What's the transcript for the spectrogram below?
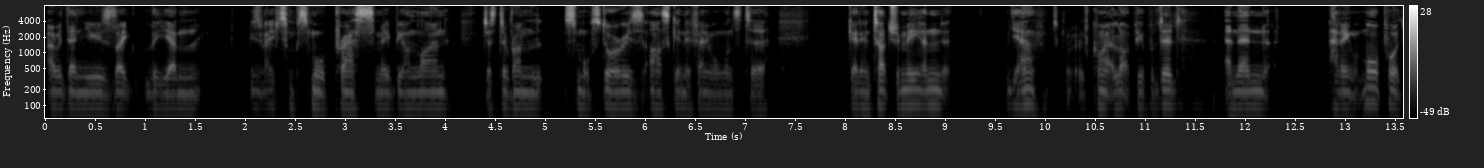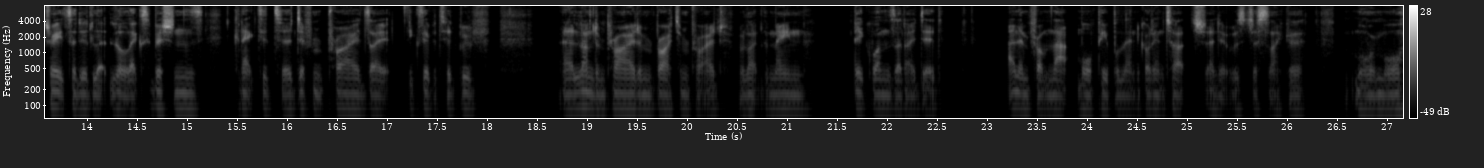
I would then use like the um, maybe some small press, maybe online, just to run small stories, asking if anyone wants to get in touch with me. And yeah, quite a lot of people did. And then having more portraits, I did little exhibitions connected to different prides. I exhibited with uh, London Pride and Brighton Pride were like the main big ones that I did. And then from that, more people then got in touch, and it was just like a more and more,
